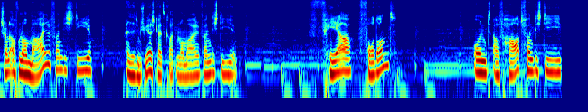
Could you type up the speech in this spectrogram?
Schon auf normal fand ich die also dem Schwierigkeitsgrad normal, fand ich die fair fordernd. Und auf hart fand ich die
